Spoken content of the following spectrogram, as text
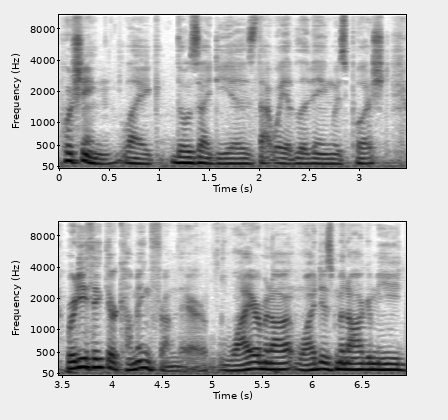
pushing like those ideas. That way of living was pushed. Where do you think they're coming from there? Why are mono- why does monogamy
